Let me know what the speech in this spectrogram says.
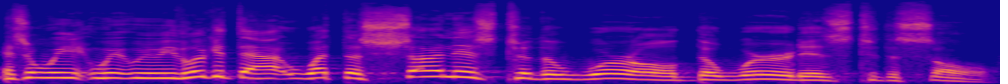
And so we, we, we look at that, what the sun is to the world, the word is to the soul.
